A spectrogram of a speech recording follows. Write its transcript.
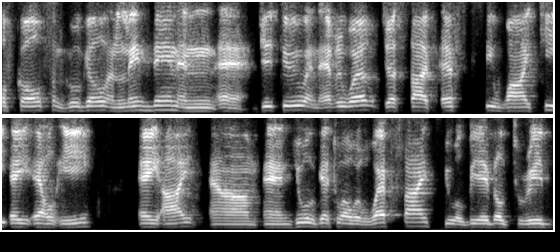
of course, on Google and LinkedIn and uh, G2 and everywhere, just type S C Y T A L E A I, um, and you will get to our website. You will be able to read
